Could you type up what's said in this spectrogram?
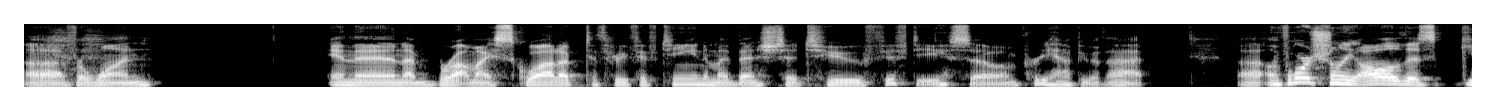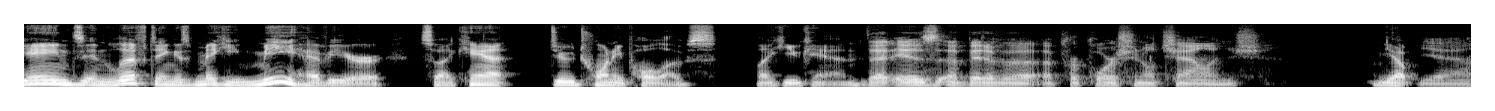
uh, for one. And then I brought my squat up to 315 and my bench to 250. So I'm pretty happy with that. Uh, unfortunately, all of this gains in lifting is making me heavier. So I can't do 20 pull ups like you can. That is a bit of a, a proportional challenge. Yep. Yeah.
